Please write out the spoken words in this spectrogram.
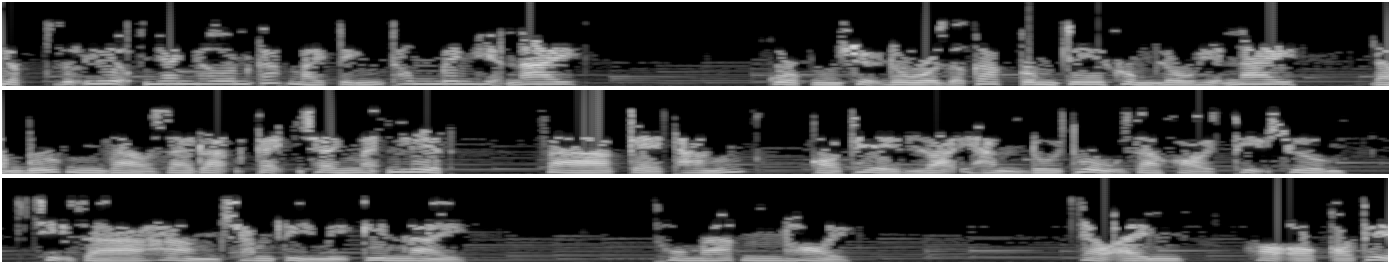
nhập dữ liệu nhanh hơn các máy tính thông minh hiện nay. Cuộc chạy đua giữa các công ty khổng lồ hiện nay đang bước vào giai đoạn cạnh tranh mãnh liệt và kẻ thắng có thể loại hẳn đối thủ ra khỏi thị trường trị giá hàng trăm tỷ Mỹ Kim này. Thomas hỏi, Theo anh, họ có thể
